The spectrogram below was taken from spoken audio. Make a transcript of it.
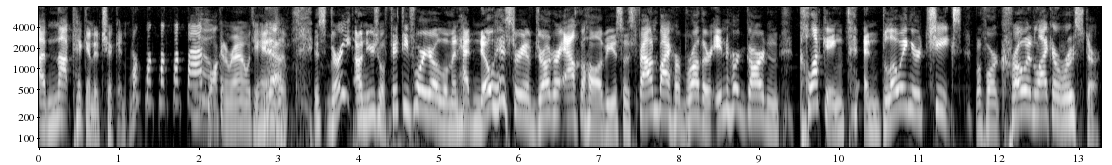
I'm not picking a chicken. Walking around with your hands Yeah. up. It's very unusual. 54 year old woman had no history of drug or alcohol abuse, was found by her brother in her garden, clucking and blowing her cheeks before crowing like a rooster.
